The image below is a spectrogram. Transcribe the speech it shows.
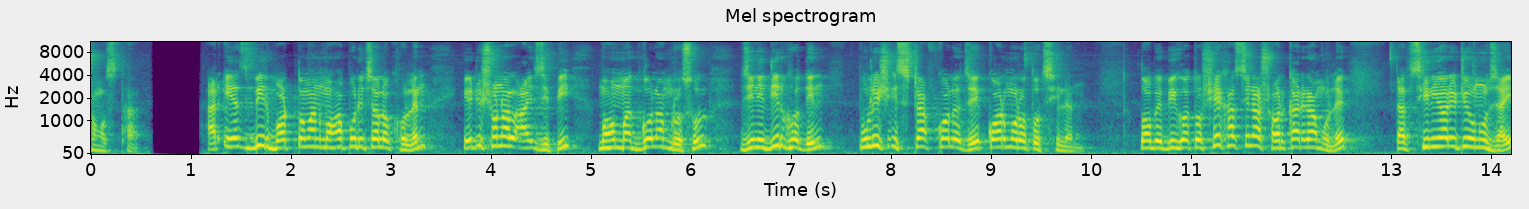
সংস্থা। আর এসবির বর্তমান মহাপরিচালক হলেন এডিশনাল আইজিপি মোহাম্মদ গোলাম রসুল, যিনি দীর্ঘদিন পুলিশ স্টাফ কলেজে কর্মরত ছিলেন। তবে বিগত শেখ হাসিনা সরকারের আমলে তার সিনিয়রিটি অনুযায়ী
